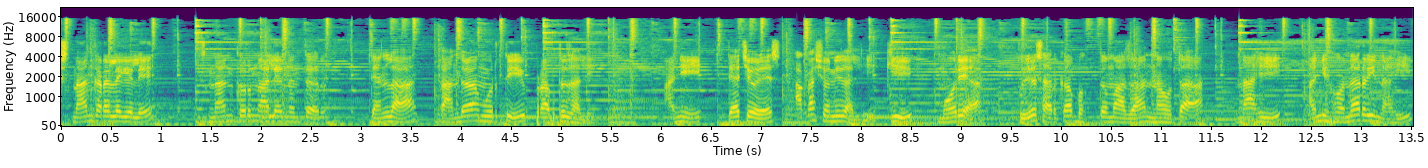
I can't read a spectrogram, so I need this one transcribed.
स्नान करायला गेले. स्नान करून आल्यानंतर त्यांना तांदळा मूर्ती प्राप्त झाली. आणि त्याच वेळेस आकाशवाणी झाली की मोर्या तुझ्यासारखा भक्त माझा नव्हता नाही आणि होणारही नाही.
